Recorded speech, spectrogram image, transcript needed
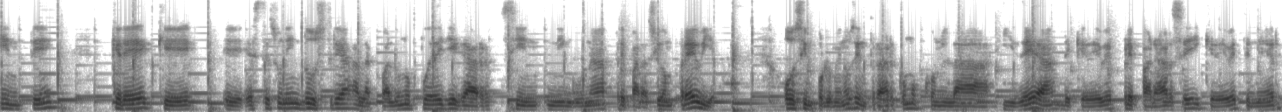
gente cree que eh, esta es una industria a la cual uno puede llegar sin ninguna preparación previa o sin por lo menos entrar como con la idea de que debe prepararse y que debe tener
